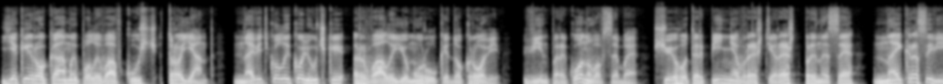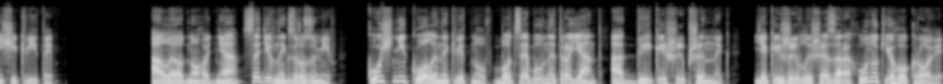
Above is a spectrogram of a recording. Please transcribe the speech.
який роками поливав кущ троянд, навіть коли колючки рвали йому руки до крові. Він переконував себе, що його терпіння врешті-решт принесе найкрасивіші квіти. Але одного дня садівник зрозумів кущ ніколи не квітнув, бо це був не троянд, а дикий шипшинник, який жив лише за рахунок його крові.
